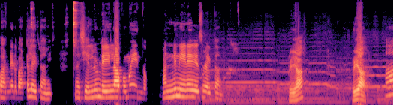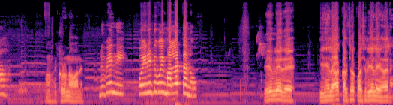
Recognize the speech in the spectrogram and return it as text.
బండెడు బట్టలు అవుతాను నా చెల్లుండి ఏం లాభమో ఏందో అన్ని నేనే చేసుడు అవుతాను ప్రియా? ప్రియా? ఆ. ఆ, ఇక్కడ ఉన్నావా నే? నువ్వేంది? పోయినట్టు పోయి మళ్ళొస్తాను ఏం లేదే ఈ నెల ఖర్చులకు పైసలు ఇవ్వలే కదనే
